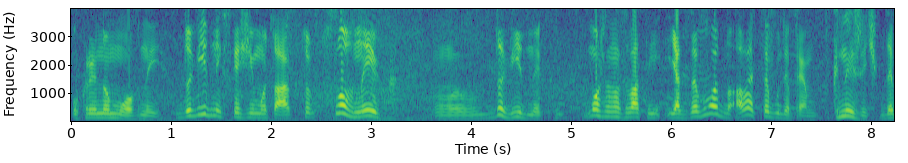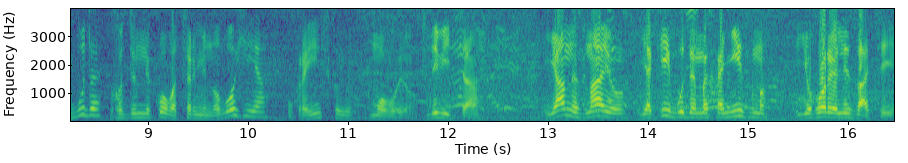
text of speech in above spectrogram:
україномовний довідник, скажімо так, тобто словник, е, довідник, можна назвати як завгодно, але це буде прям книжечка, де буде годинникова термінологія українською мовою. Дивіться, я не знаю, який буде механізм його реалізації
